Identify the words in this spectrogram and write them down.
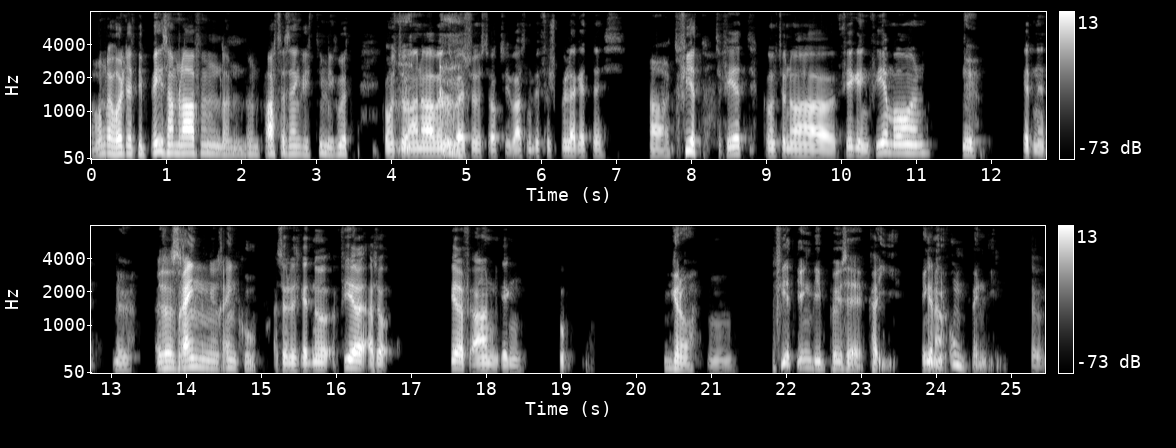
Der andere holt halt die Base am Laufen, dann, dann passt das eigentlich ziemlich gut. Kannst du auch noch, wenn du weißt, du sagst, ich weiß nicht, wie viele Spieler geht das? Äh, zu viert, Zu viert? Kannst du noch 4 gegen 4 machen? Nö. Geht nicht. nö. Also das ist rein, rein Coup. Also das geht nur 4, also 4 für einen gegen. Genau. Hm, Zu viert gegen die böse KI. Gegen Genau. die Unbändigen. so.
